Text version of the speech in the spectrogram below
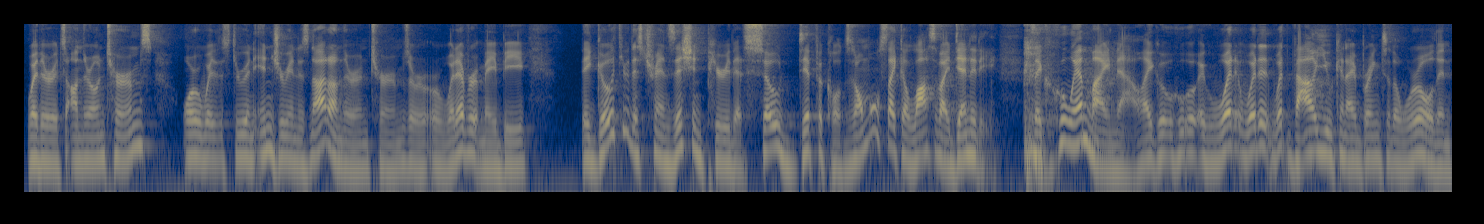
whether it's on their own terms or whether it's through an injury and is not on their own terms or, or whatever it may be, they go through this transition period that's so difficult. It's almost like a loss of identity. It's like, who am I now? Like, who, like, what, what, what value can I bring to the world? And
